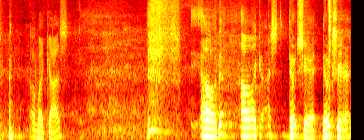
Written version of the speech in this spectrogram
oh my gosh. Oh, oh my gosh. Don't share it. Don't share it.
